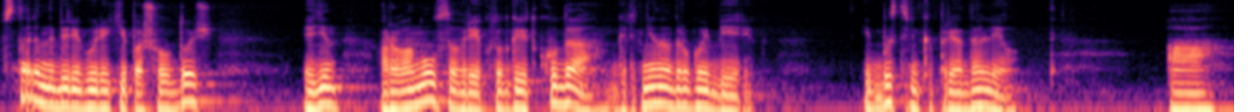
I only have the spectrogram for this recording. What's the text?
Встали на берегу реки, пошел дождь, и один рванулся в реку, тот говорит, куда? Говорит, не на другой берег. И быстренько преодолел. А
